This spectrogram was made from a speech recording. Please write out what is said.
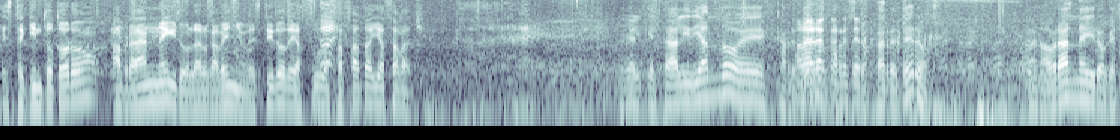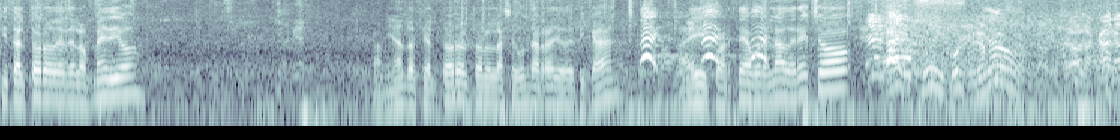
este quinto toro Abraham Neiro, el algabeño, vestido de azul azafata y azabache. Y el que está lidiando es carretero. Ahora era carretero. Carretero. Bueno, Abraham Neiro que cita el toro desde los medios. Caminando hacia el toro, el toro en la segunda raya de picar. Ahí cuartea por el lado derecho. ¡Ay! ¡Uy! Cuidado, la cara.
